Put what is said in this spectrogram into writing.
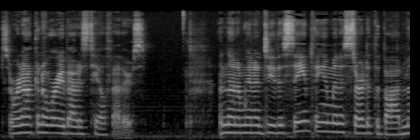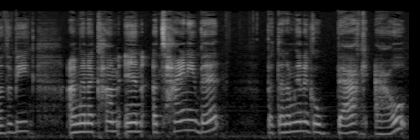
So we're not going to worry about his tail feathers. And then I'm going to do the same thing. I'm going to start at the bottom of the beak. I'm going to come in a tiny bit, but then I'm going to go back out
